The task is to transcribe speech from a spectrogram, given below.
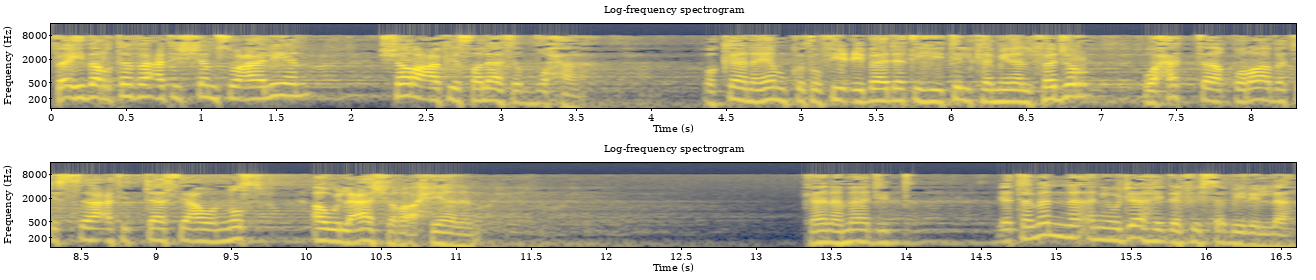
فإذا ارتفعت الشمس عاليا شرع في صلاة الضحى. وكان يمكث في عبادته تلك من الفجر وحتى قرابة الساعة التاسعة والنصف أو العاشرة أحيانا. كان ماجد يتمنى أن يجاهد في سبيل الله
